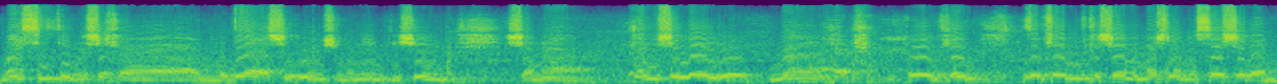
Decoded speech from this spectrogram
מה עשיתי במשך, אני יודע, 70, 80, 90 שנה, כמה שלא יהיה, מה, כן, זה כבר מתקשר ממש לנושא שלנו.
